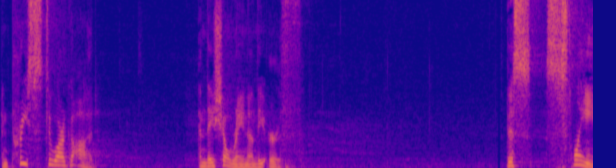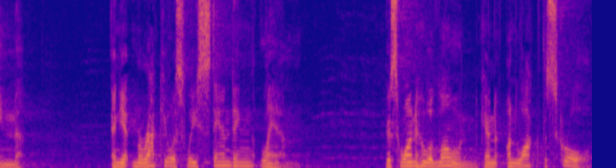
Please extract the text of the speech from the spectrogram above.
and priests to our God, and they shall reign on the earth. This slain and yet miraculously standing lamb, this one who alone can unlock the scroll,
